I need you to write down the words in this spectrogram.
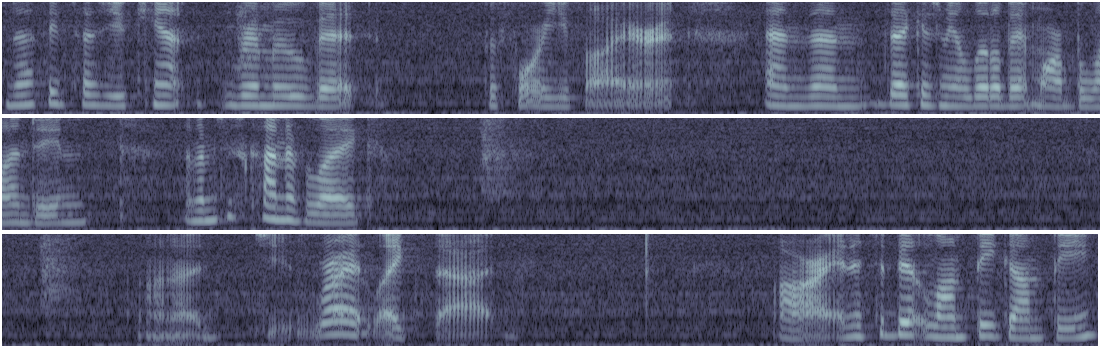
Nothing says you can't remove it before you fire it. And then that gives me a little bit more blending. And I'm just kind of like gonna do right like that. All right, and it's a bit lumpy gumpy,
